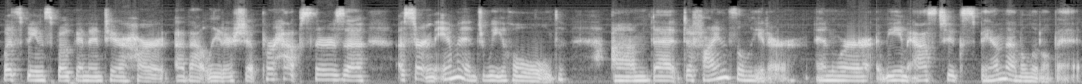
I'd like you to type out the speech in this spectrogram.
what's being spoken into your heart about leadership. Perhaps there's a, a certain image we hold um, that defines a leader, and we're being asked to expand that a little bit.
